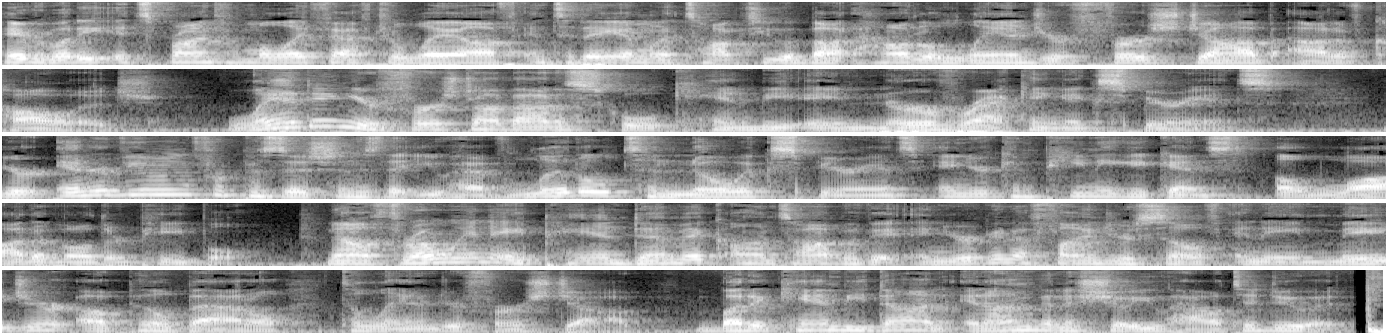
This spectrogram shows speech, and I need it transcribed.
Hey everybody, it's Brian from A Life After Layoff, and today I'm going to talk to you about how to land your first job out of college. Landing your first job out of school can be a nerve wracking experience. You're interviewing for positions that you have little to no experience, and you're competing against a lot of other people. Now, throw in a pandemic on top of it, and you're going to find yourself in a major uphill battle to land your first job. But it can be done, and I'm going to show you how to do it.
